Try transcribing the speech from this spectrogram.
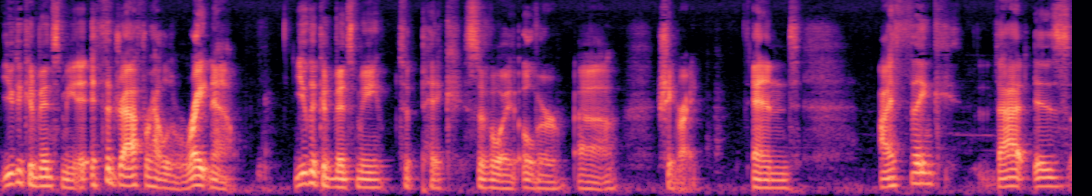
you could convince me if the draft were held right now you could convince me to pick savoie over uh, shane wright. And i think that is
